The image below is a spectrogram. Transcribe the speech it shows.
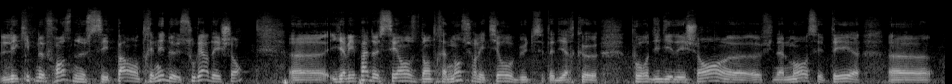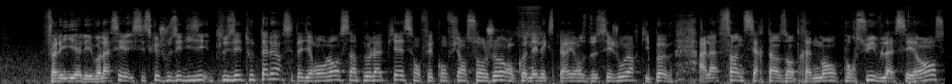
l'équipe de France ne s'est pas entraînée de, sous l'air des champs. Euh, il n'y avait pas de séance d'entraînement sur les tirs au but. C'est-à-dire que pour Didier Deschamps, finalement, c'était fallait y aller. Voilà, c'est ce que je vous ai dit, tout à l'heure, c'est-à-dire on lance un peu la pièce, on fait confiance aux joueurs, on connaît l'expérience de ces joueurs qui peuvent, à la fin de certains entraînements, poursuivre la séance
